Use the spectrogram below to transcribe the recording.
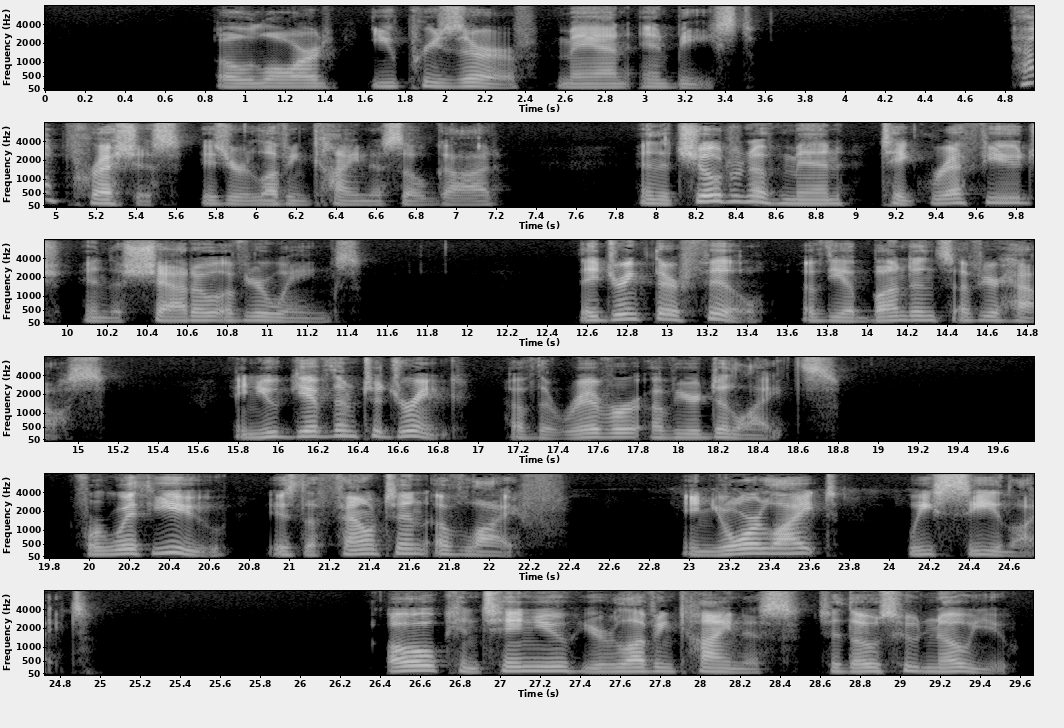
O Lord, you preserve man and beast. How precious is your loving kindness, O God! and the children of men take refuge in the shadow of your wings. They drink their fill of the abundance of your house, and you give them to drink of the river of your delights. For with you is the fountain of life. In your light we see light. Oh, continue your loving kindness to those who know you,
